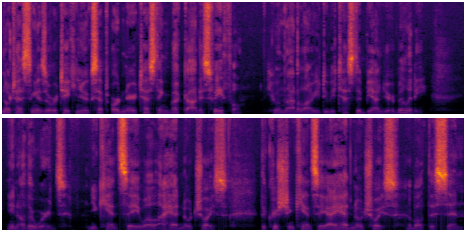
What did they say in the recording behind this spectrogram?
No testing has overtaken you except ordinary testing, but God is faithful. He will not allow you to be tested beyond your ability. In other words, you can't say, Well, I had no choice. The Christian can't say, I had no choice about this sin.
